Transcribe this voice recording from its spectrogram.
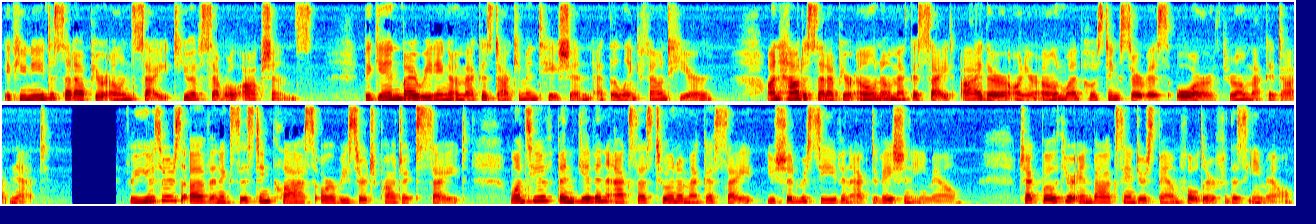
If you need to set up your own site, you have several options. Begin by reading Omeka's documentation at the link found here on how to set up your own Omeka site either on your own web hosting service or through omeka.net. For users of an existing class or research project site, once you have been given access to an Omeka site, you should receive an activation email. Check both your inbox and your spam folder for this email.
